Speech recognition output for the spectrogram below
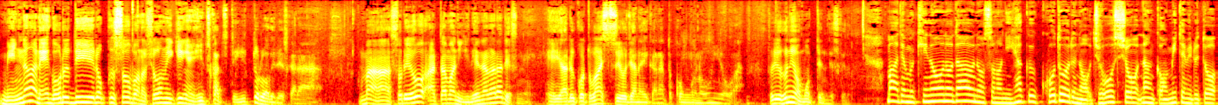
みんながね、ゴルディロック相場の賞味期限いつかって言っとるわけですから、まあ、それを頭に入れながらですね、やることは必要じゃないかなと、今後の運用は。というふうに思ってるんですけど。まあでも昨日のダウのその205ドルの上昇なんかを見てみると、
